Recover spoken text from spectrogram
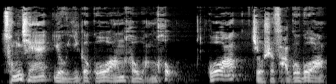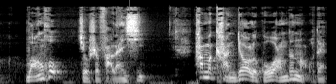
从前有一个国王和王后，国王就是法国国王，王后就是法兰西。他们砍掉了国王的脑袋，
